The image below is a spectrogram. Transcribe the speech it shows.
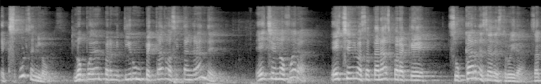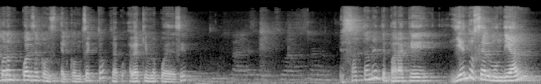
expúlsenlo. No pueden permitir un pecado así tan grande. Échenlo fuera. Échenlo a Satanás para que su carne sea destruida. ¿Se acuerdan cuál es el, concepto? A ver quién lo puede decir. Exactamente, para que yéndose al mundial,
